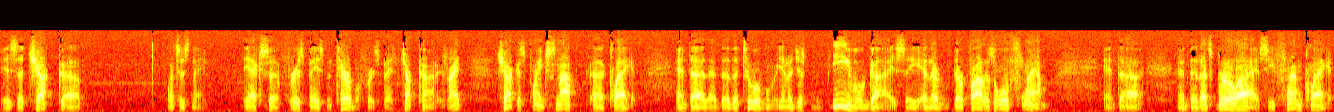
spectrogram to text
is a Chuck. Uh, what's his name? The ex uh, first baseman, terrible first baseman, Chuck Connors, right? Chuck is playing Snot uh, Claggett and uh, the, the, two of them, you know, just evil guys. See, and their their father's old Flem, and uh, and uh, that's Burl Ives. See, Flem Claggett,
